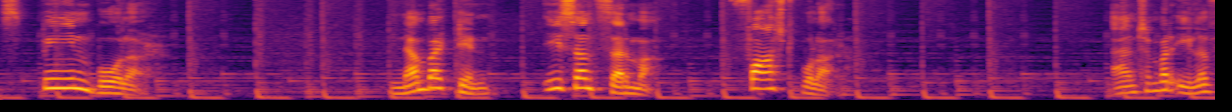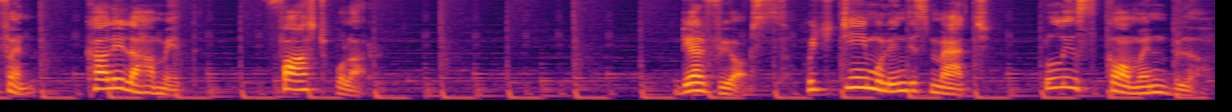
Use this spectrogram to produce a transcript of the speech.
spin bowler. Number 10. Ishant Sharma, fast bowler. And number 11. Khalil Ahmed, fast bowler. Dear viewers, which team will win this match? Please comment below.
